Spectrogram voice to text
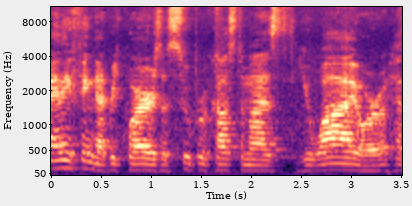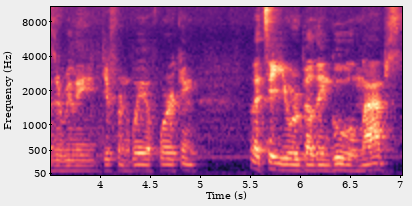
anything that requires a super customized UI or has a really different way of working. Let's say you were building Google Maps,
